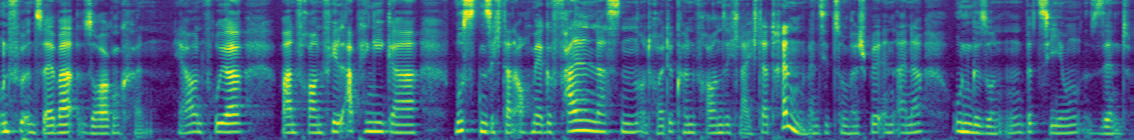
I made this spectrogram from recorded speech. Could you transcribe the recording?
und für uns selber sorgen können. Ja, und früher waren Frauen viel abhängiger, mussten sich dann auch mehr gefallen lassen und heute können Frauen sich leichter trennen, wenn sie zum Beispiel in einer ungesunden Beziehung sind.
